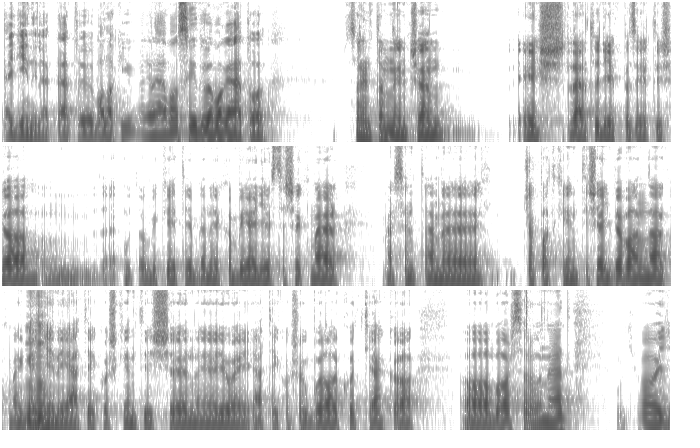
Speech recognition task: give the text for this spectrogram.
egyénileg? Tehát van, aki nagyon el van szédülve magától? Szerintem nincsen, és lehet, hogy épp ezért is a, az utóbbi két évben ők a BL győztesek már, mert szerintem csapatként is egybe vannak, meg uh-huh. egyéni játékosként is nagyon jó játékosokból alkotják a, a Barcelonát. Úgyhogy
